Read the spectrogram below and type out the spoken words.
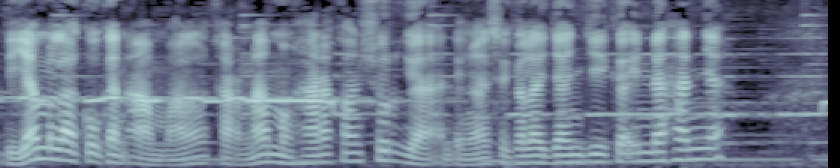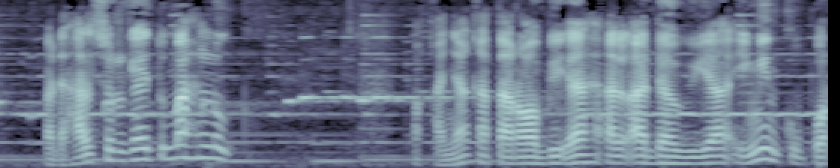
Dia melakukan amal karena mengharapkan surga dengan segala janji keindahannya. Padahal surga itu makhluk. Makanya kata Robiah al-Adawiyah ingin kupur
